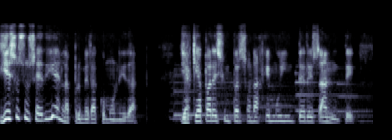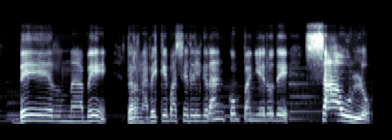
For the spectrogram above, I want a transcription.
Y eso sucedía en la primera comunidad. Y aquí aparece un personaje muy interesante, Bernabé. Bernabé que va a ser el gran compañero de Saulo.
